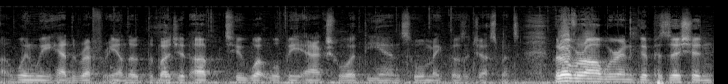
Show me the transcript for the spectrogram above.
uh, when we had the refer, you know, the, the budget up to what will be actual at the end, so we'll make those adjustments. But overall, we're in a good position,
